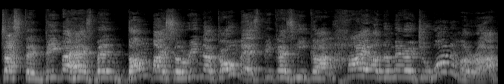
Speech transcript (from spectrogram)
Justin Bieber has been dumped by Serena Gomez because he got high on the marijuana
